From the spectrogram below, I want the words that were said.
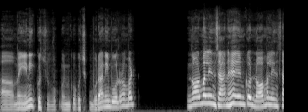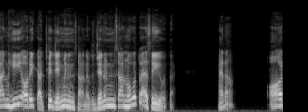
आ, मैं ये नहीं कुछ उनको कुछ बुरा नहीं बोल रहा हूँ बट नॉर्मल इंसान है इनको नॉर्मल इंसान ही और एक अच्छे जेनविन इंसान है। तो जेनविन इंसान होगा तो ऐसे ही होता है है ना? और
